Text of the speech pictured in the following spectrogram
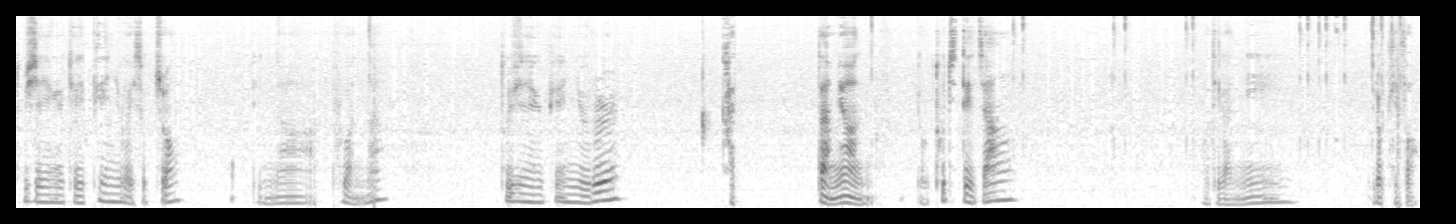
토지대장에 뒤에 PNU가 있었죠? 어, 있나? 앞으로 왔나? 토지대장의 PNU를 같다면 요 토지대장 어디 갔니? 이렇게 해서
